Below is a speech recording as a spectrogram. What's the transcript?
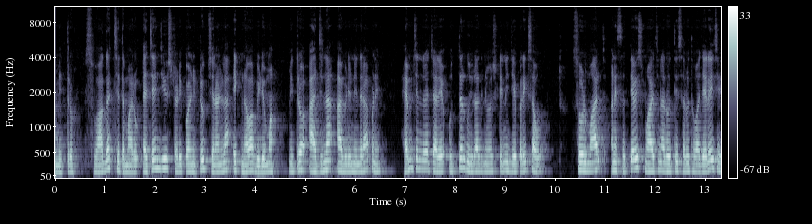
મિત્રો. સ્વાગત છે તમારું એચએનજીયુ સ્ટડી પોઈન્ટ યુટ્યુબ ચેનલના એક નવા વિડીયોમાં. મિત્રો, આજના આ વિડીયોની અંદર આપણે હેમચંદ્રાચાર્ય ઉત્તર ગુજરાત યુનિવર્સિટીની જે પરીક્ષાઓ સોળ માર્ચ અને સત્યાવીસ માર્ચના રોજથી શરૂ થવા જઈ રહી છે,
